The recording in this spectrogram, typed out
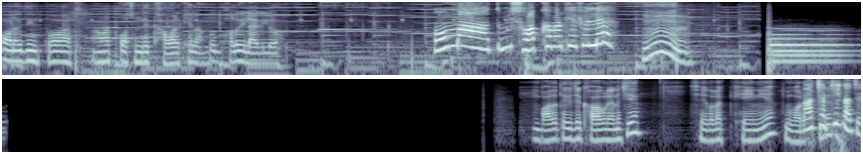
অনেকদিন পর আমার পছন্দের খাবার খেলাম খুব ভালোই লাগল। ও মা তুমি সব খাবার খেয়ে ফেললে? হুম। বাজার থেকে যে খাবারগুলো এনেছি সেগুলো খেয়ে নিয়ে তুমি ঘরে আচ্ছা ঠিক আছে?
